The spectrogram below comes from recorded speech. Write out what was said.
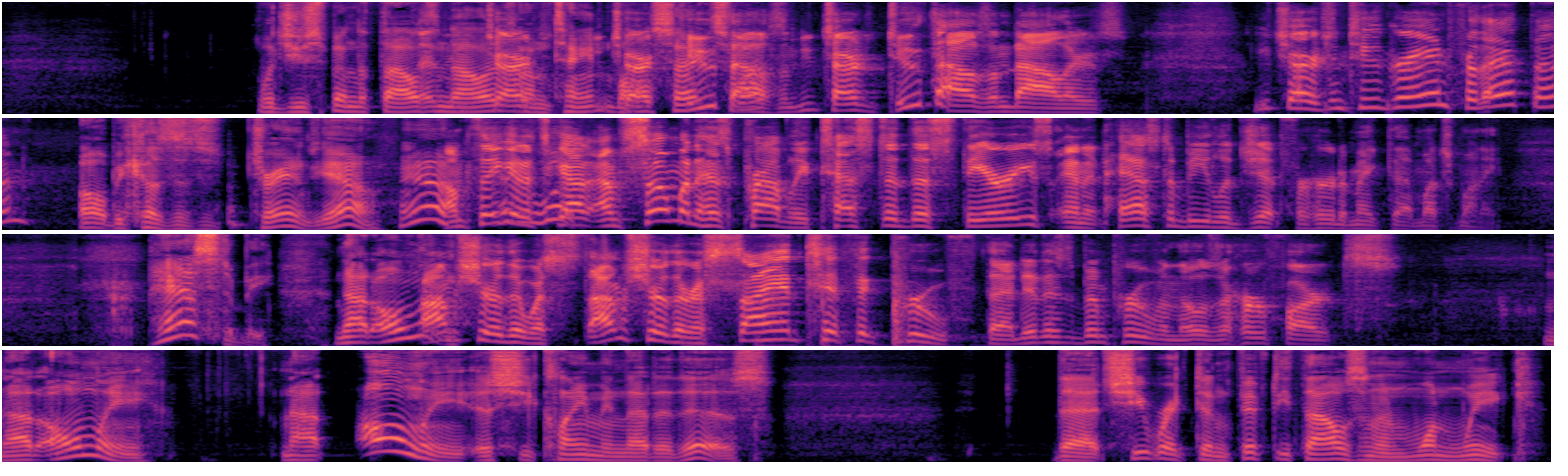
Would you spend a thousand dollars on taint ball sack? two thousand. You charge two thousand dollars. You charging two grand for that then? Oh, because it's trans. Yeah, yeah. I'm thinking it's got. I'm someone has probably tested this theories, and it has to be legit for her to make that much money. has to be. Not only I'm sure there was. I'm sure there is scientific proof that it has been proven those are her farts. not only not only is she claiming that it is that she raked in 50,000 in one week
